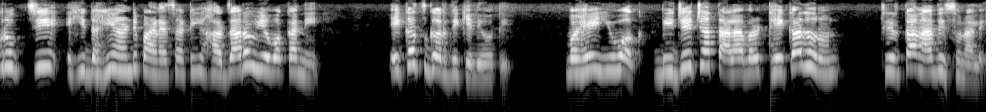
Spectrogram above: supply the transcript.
ग्रुपची ही दहीहंडी पाहण्यासाठी हजारो युवकांनी एकच गर्दी केली होती व हे युवक डीजेच्या तालावर ठेका धरून फिरताना दिसून आले.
